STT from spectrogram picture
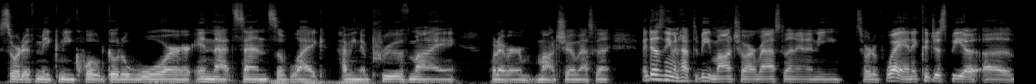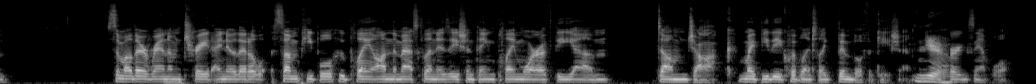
sort of make me, quote, go to war in that sense of, like, having to prove my, whatever, macho, masculine. It doesn't even have to be macho or masculine in any sort of way, and it could just be a, a some other random trait. I know that a- some people who play on the masculinization thing play more of the um, dumb jock, might be the equivalent to like bimbofication, Yeah. for example.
